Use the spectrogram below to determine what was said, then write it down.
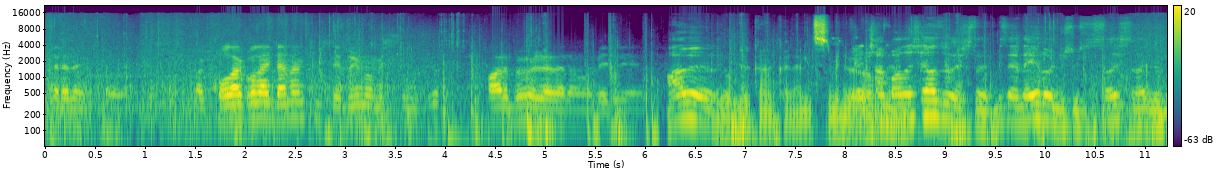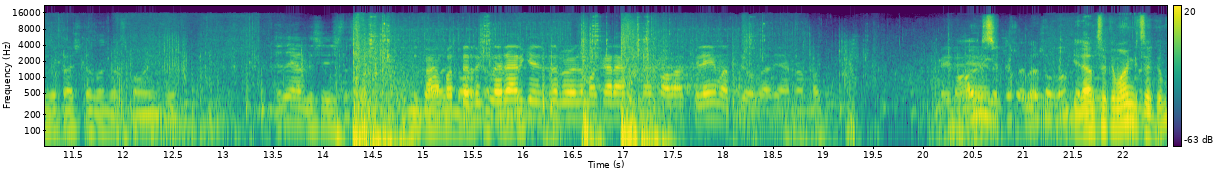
kişilere benziyorlar. Bak kolay kolay demem kimseye duymamışsınızdır. Harbi öyleler ama belli yani. Abi Olabilir kanka yani ismini bilmiyorum geçen ama. bana şey yazıyorlar işte biz Enail oyuncusuyuz sanırsın hadi bize karşı kazanacağız falan diyor. De şey işte. Ben batırdıkları herkesle böyle makara yapmaya falan flame atıyorlar yani anladın mı? Belli Mavi yani. mi? Gelen takım hangi takım?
